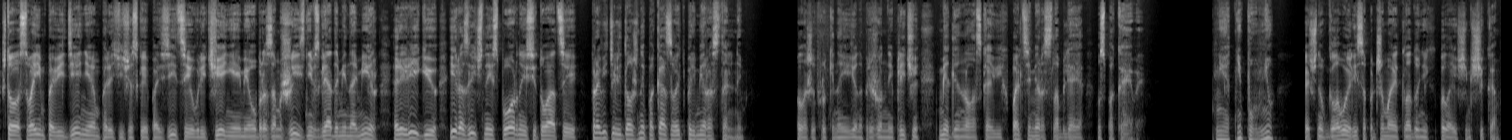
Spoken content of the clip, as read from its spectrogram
что своим поведением, политической позицией, увлечениями, образом жизни, взглядами на мир, религию и различные спорные ситуации правители должны показывать пример остальным?» Положив руки на ее напряженные плечи, медленно ласкаю их пальцами, расслабляя, успокаивая. «Нет, не помню», — качнув головой, Лиса поджимает ладони к пылающим щекам.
